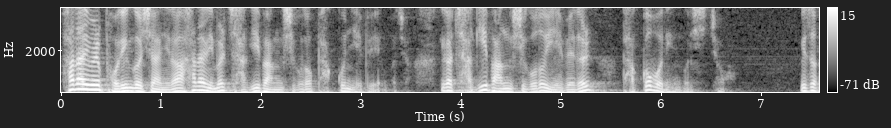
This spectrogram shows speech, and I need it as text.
하나님을 버린 것이 아니라 하나님을 자기 방식으로 바꾼 예배인 거죠. 그러니까 자기 방식으로 예배를 바꿔버리는 것이죠. 그래서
